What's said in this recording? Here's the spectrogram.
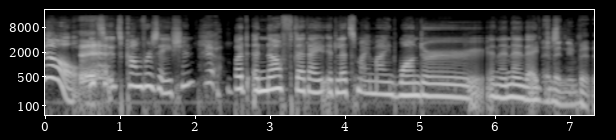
no. It's it's conversation, yeah. but enough that I it lets my mind wander, and then then I And just then you but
